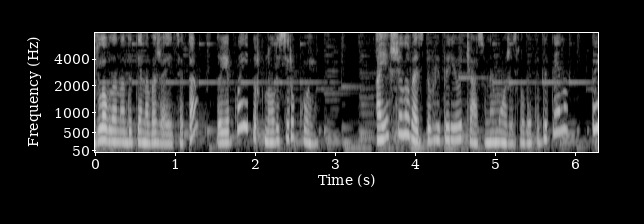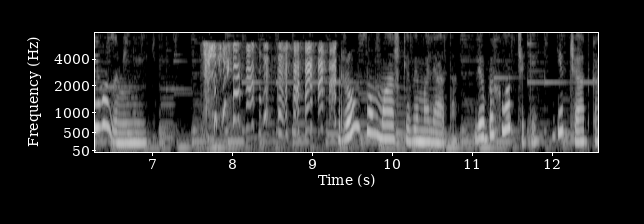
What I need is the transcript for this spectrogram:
Зловлена дитина вважається та, до якої торкнулися рукою. А якщо ловець довгий період часу не може зловити дитину, то його замінюють. Розумашки ви малята, люби хлопчики, дівчатка.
